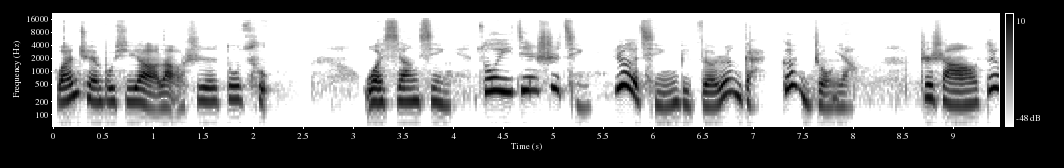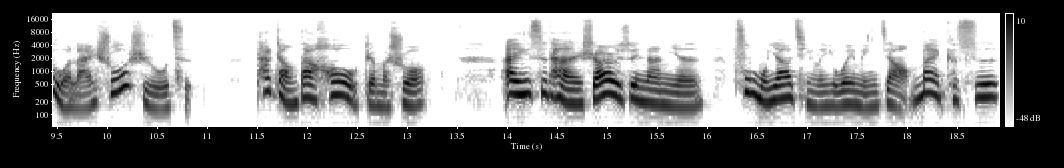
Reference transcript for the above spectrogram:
完全不需要老师督促。我相信，做一件事情，热情比责任感更重要，至少对我来说是如此。他长大后这么说。爱因斯坦十二岁那年，父母邀请了一位名叫麦克斯·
